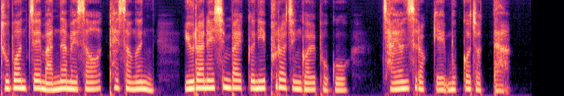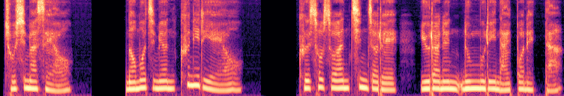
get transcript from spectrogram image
두 번째 만남에서 태성은 유란의 신발끈이 풀어진 걸 보고 자연스럽게 묶어줬다. 조심하세요. 넘어지면 큰일이에요. 그 소소한 친절에 유라는 눈물이 날 뻔했다.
